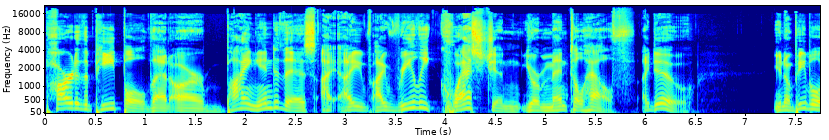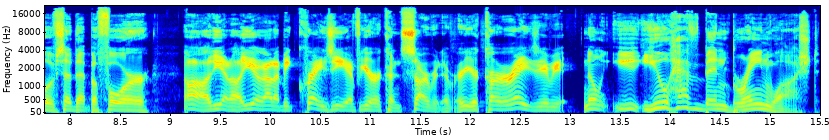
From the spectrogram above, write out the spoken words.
part of the people that are buying into this, I I, I really question your mental health. I do. You know, people have said that before. Oh, you know, you got to be crazy if you're a conservative, or you're crazy if you. No, you you have been brainwashed.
